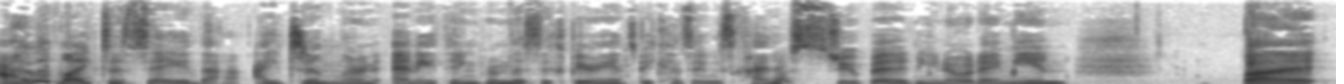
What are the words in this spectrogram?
I would like to say that I didn't learn anything from this experience because it was kind of stupid, you know what I mean? But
